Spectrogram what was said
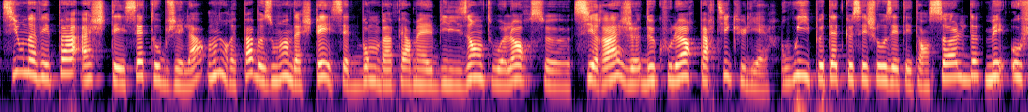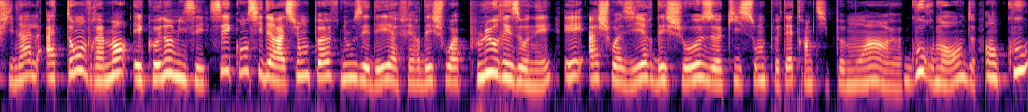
Si on n'avait pas acheté cet objet-là, on n'aurait pas besoin d'acheter cette bombe imperméabilisante ou alors ce cirage de couleur particulière. Oui, peut-être que ces choses étaient en solde, mais au final, a-t-on vraiment économiser. Ces considérations peuvent nous aider à faire des choix plus raisonnés et à choisir des choses qui sont peut-être un petit peu moins euh, gourmandes en coûts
